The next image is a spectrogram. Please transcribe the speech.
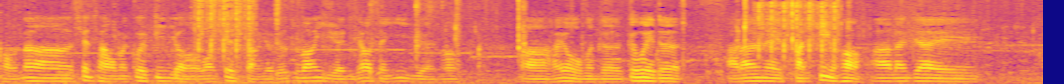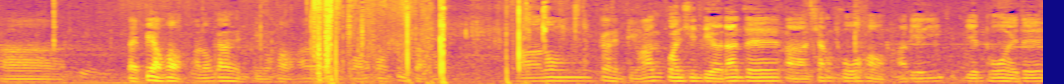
好，那现场我们贵宾有王县长，有刘志邦议员、李耀成议员哦，啊，还有我们的各位的啊，咱的团长哈，啊，咱在啊代表哈，啊，拢甲现场哈，啊，王王处长哈，啊，拢甲现场啊，关心到咱这啊乡托哈，啊连连托的这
